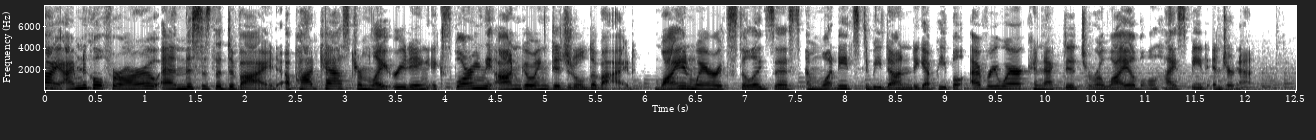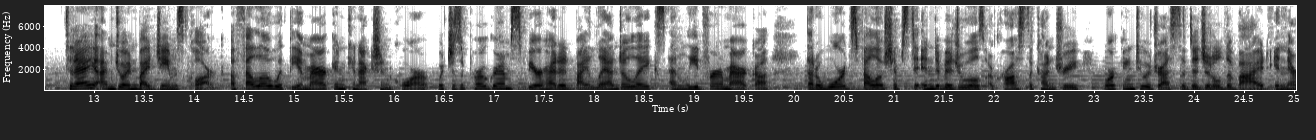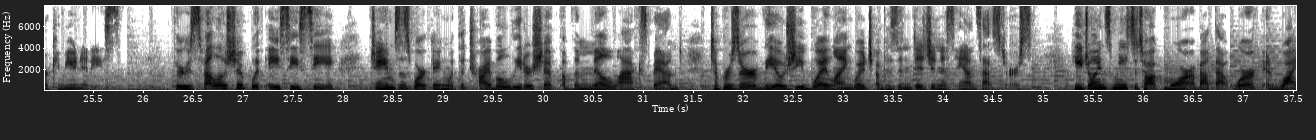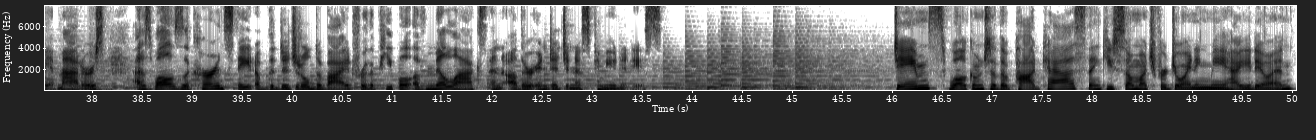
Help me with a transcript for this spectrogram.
Hi, I'm Nicole Ferraro, and this is The Divide, a podcast from Light Reading exploring the ongoing digital divide, why and where it still exists, and what needs to be done to get people everywhere connected to reliable, high speed internet. Today, I'm joined by James Clark, a fellow with the American Connection Corps, which is a program spearheaded by Land O'Lakes and Lead for America that awards fellowships to individuals across the country working to address the digital divide in their communities. Through his fellowship with ACC, James is working with the tribal leadership of the Mille Lacs Band to preserve the Ojibwe language of his indigenous ancestors. He joins me to talk more about that work and why it matters, as well as the current state of the digital divide for the people of Mille Lacs and other indigenous communities. James, welcome to the podcast. Thank you so much for joining me. How are you doing?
